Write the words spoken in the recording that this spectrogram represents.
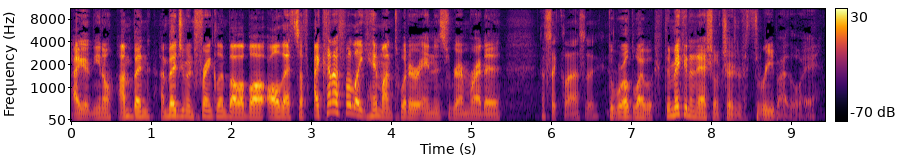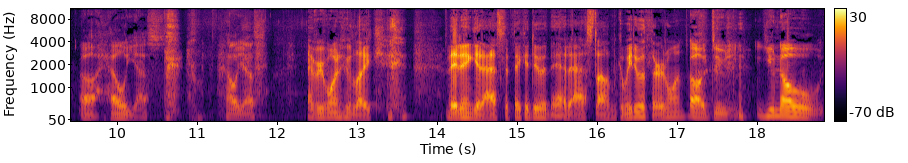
I, you know, I'm Ben, I'm Benjamin Franklin, blah blah blah, all that stuff. I kind of felt like him on Twitter and Instagram, Reddit, That's a classic. the World Wide Web. They're making a National Treasure three, by the way. Uh, hell yes, hell yes. Everyone who like they didn't get asked if they could do it, they had to ask them. Can we do a third one? Oh, dude, you know,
